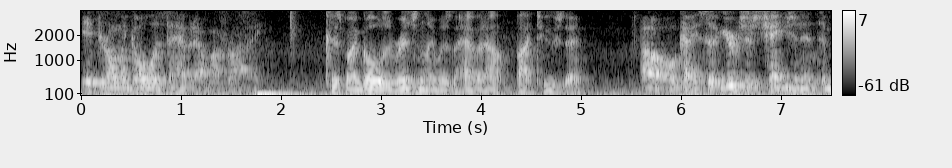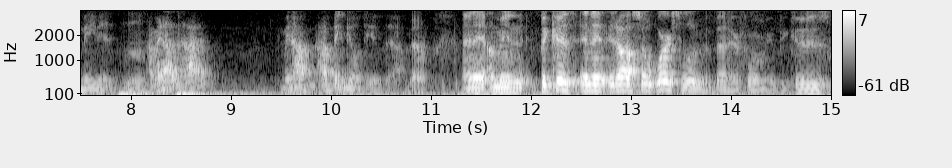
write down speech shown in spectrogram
if your only goal is to have it out by Friday? because my goal originally was to have it out by tuesday Oh, okay. So you're just changing it to meet it. Mm. I mean, I, I, I mean, I've, I've been guilty of that. Yeah, and it, I mean because and it, it also works a little bit better for me because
